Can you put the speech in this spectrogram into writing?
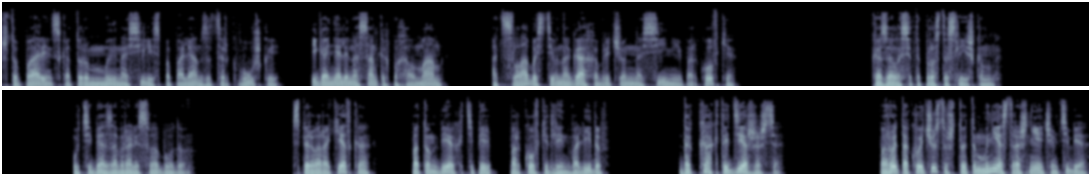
что парень, с которым мы носились по полям за церквушкой и гоняли на санках по холмам, от слабости в ногах обречен на синие парковки, казалось, это просто слишком. У тебя забрали свободу. Сперва ракетка, потом бег, теперь парковки для инвалидов. Да как ты держишься? Порой такое чувство, что это мне страшнее, чем тебе.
